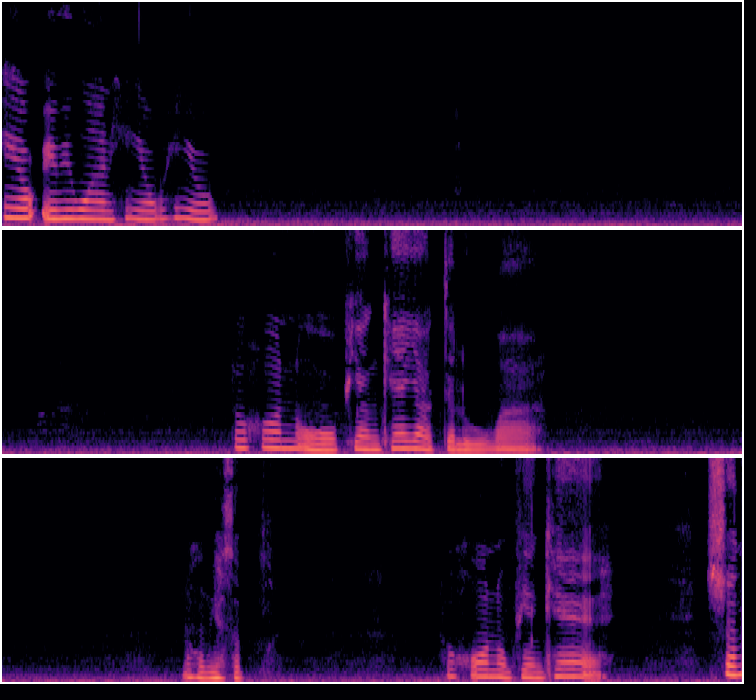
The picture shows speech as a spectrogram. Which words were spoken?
Help everyone help help ทุกคนหนูเพียงแค่อยากจะรู้ว่าหนูผมอยากสับทุกคนหนูเพียงแค่ ฉัน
